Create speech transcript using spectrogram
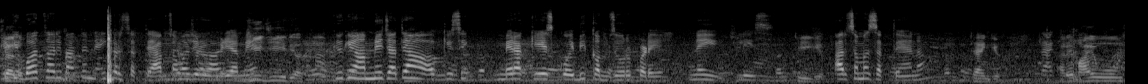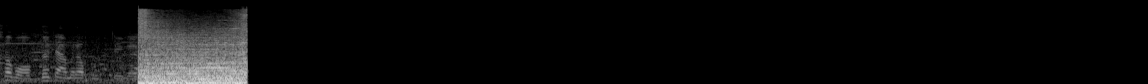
क्योंकि बहुत सारी बातें नहीं कर सकते आप समझ रहे हो मीडिया में। जी जी क्योंकि हम नहीं चाहते हाँ, किसी मेरा केस कोई भी कमज़ोर पड़े। नहीं प्लीज़ ठीक है। आप समझ सकते हैं ना? थैंक यू अरे भाई वो सब ऑफ़ द कैमरा पूछते हैं।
